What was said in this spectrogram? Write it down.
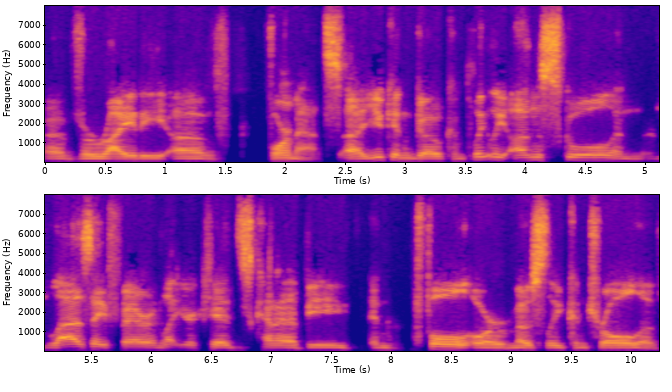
uh, variety of formats. Uh, you can go completely unschool and laissez faire and let your kids kind of be in full or mostly control of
